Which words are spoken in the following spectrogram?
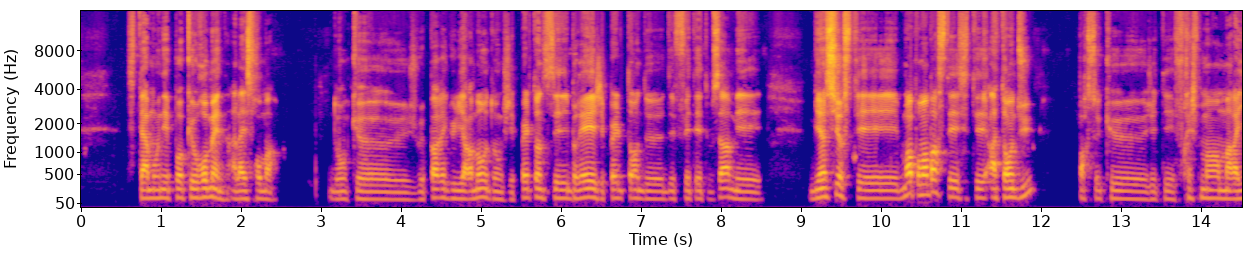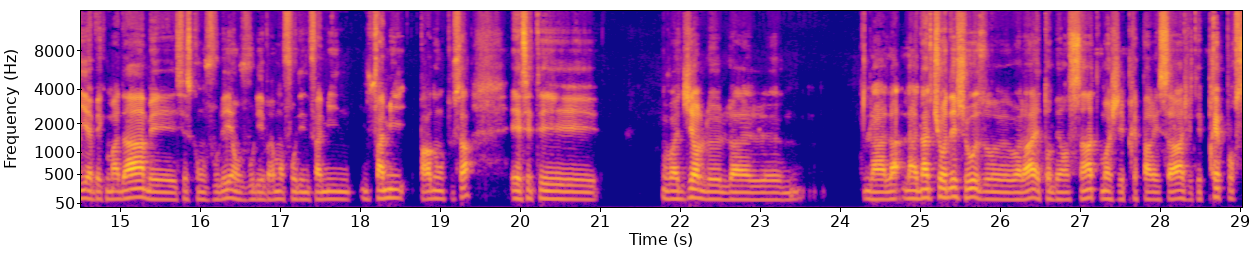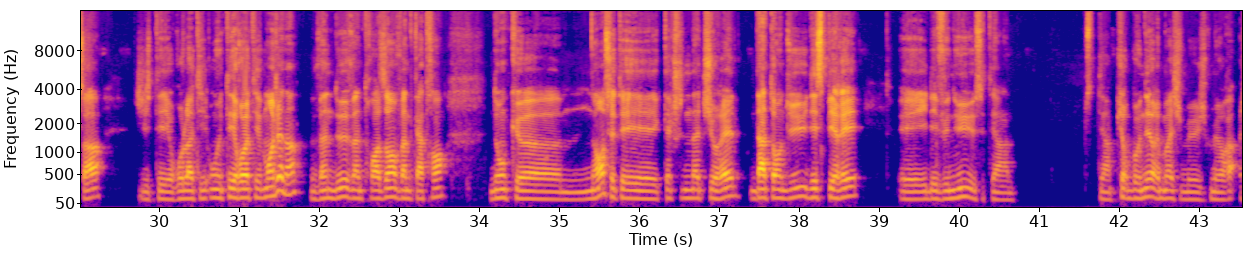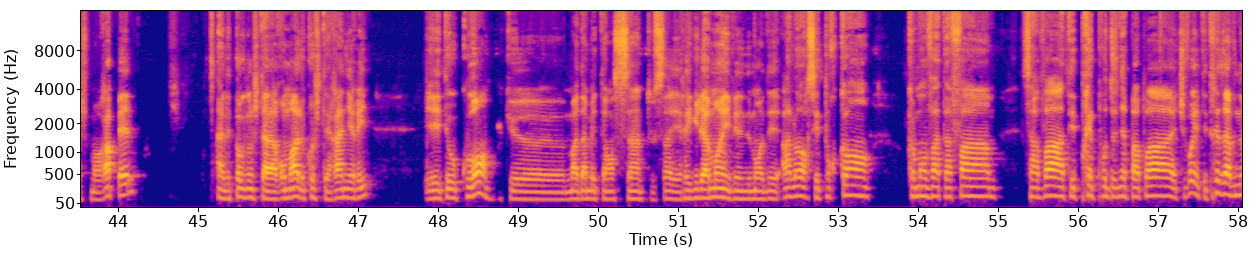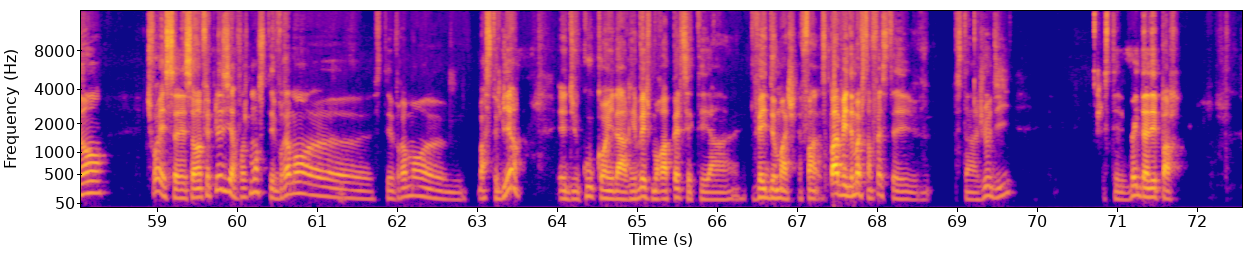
c'était à mon époque romaine, à l'AS Roma. Donc, je ne vais pas régulièrement, donc j'ai pas le temps de célébrer, j'ai pas le temps de fêter tout ça, mais bien sûr, c'était, moi, pour ma part, c'était, attendu parce que j'étais fraîchement marié avec madame et c'est ce qu'on voulait. On voulait vraiment fonder une famille, une famille, pardon, tout ça. Et c'était, on va dire, le, la, le- la, la- nature des choses. euh, voilà, est tombée enceinte. Moi, j'ai préparé ça. J'étais prêt pour ça. J'étais relativ- on était relativement jeunes, hein, 22, 23 ans, 24 ans. Donc, euh, non, c'était quelque chose de naturel, d'attendu, d'espéré. Et il est venu, c'était un, c'était un pur bonheur. Et moi, je me, je me, je m'en rappelle, à l'époque dont j'étais à la Roma, le coach était Ranieri. Et il était au courant que madame était enceinte, tout ça. Et régulièrement, il venait demander, alors, c'est pour quand? Comment va ta femme? Ça va? T'es prêt pour devenir papa? Et tu vois, il était très avenant. Tu vois, et ça, ça m'a fait plaisir. Franchement, c'était vraiment, euh, c'était vraiment, euh, bah, c'était bien. Et du coup, quand il est arrivé, je me rappelle, c'était un veille de match. Enfin, c'est pas veille de match, en fait, c'était, c'était un jeudi. C'était veille d'un départ.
